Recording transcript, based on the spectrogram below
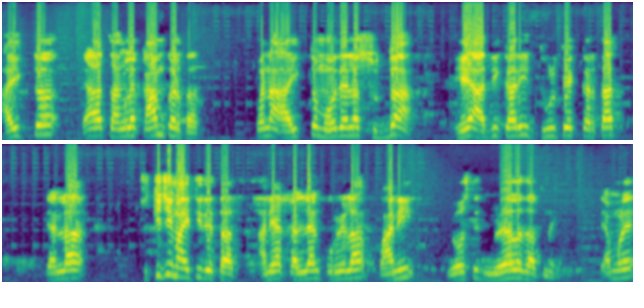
आयुक्त या चांगलं काम करतात. पण आयुक्त महोदयाला सुद्धा हे अधिकारी धूळफेक करतात त्यांना चुकीची माहिती देतात आणि या कल्याण पूर्वेला पाणी व्यवस्थित मिळालं जात नाही. त्यामुळे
